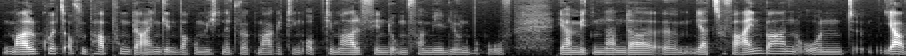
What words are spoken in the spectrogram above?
mal kurz auf ein paar Punkte eingehen, warum ich Network Marketing Marketing optimal finde, um Familie und Beruf ja miteinander äh, ja zu vereinbaren. Und ja,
